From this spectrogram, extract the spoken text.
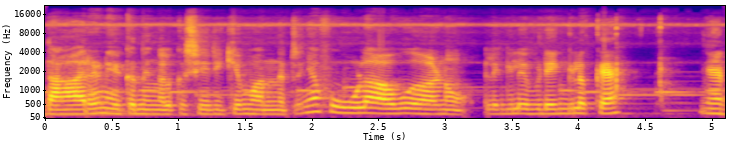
ധാരണയൊക്കെ നിങ്ങൾക്ക് ശരിക്കും വന്നിട്ട് ഞാൻ ഫൂൾ ആവുകയാണോ? അല്ലെങ്കിൽ എവിടെയെങ്കിലുമൊക്കെ ഞാൻ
